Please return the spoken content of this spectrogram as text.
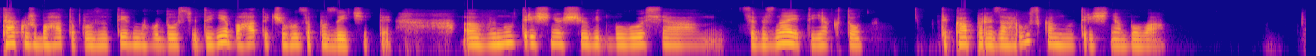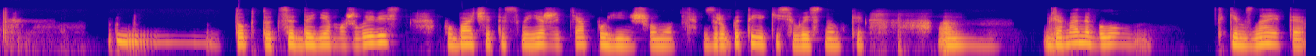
також багато позитивного досвіду, є багато чого запозичити. Внутрішньо, що відбулося, це ви знаєте, як то така перезагрузка внутрішня була. Тобто це дає можливість побачити своє життя по-іншому, зробити якісь висновки. Ем, Для мене було таким, знаєте,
